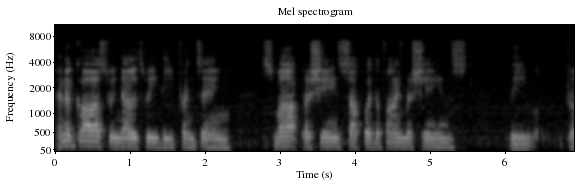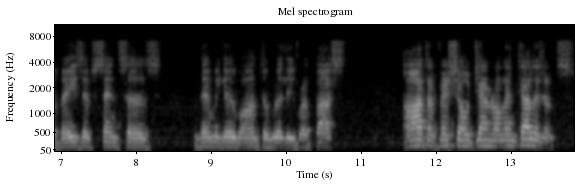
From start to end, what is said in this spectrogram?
And of course, we know 3D printing, smart machines, software-defined machines, the pervasive sensors. And then we go on to really robust artificial general intelligence,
